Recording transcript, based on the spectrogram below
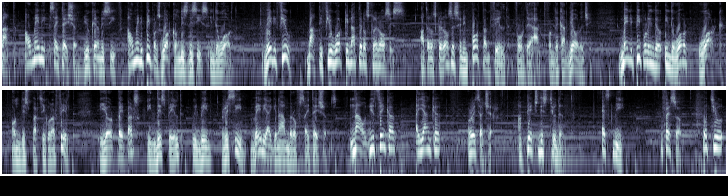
But how many citations you can receive? How many people work on this disease in the world? Very few. But if you work in atherosclerosis, atherosclerosis is an important field for the heart, for the cardiology. Many people in the, in the world work on this particular field. Your papers in this field will be receive very high number of citations. Now you think a, a young researcher, a PhD student, ask me, Professor, what you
